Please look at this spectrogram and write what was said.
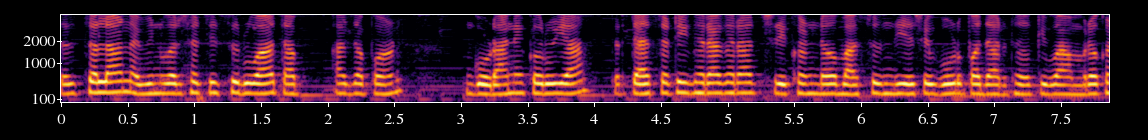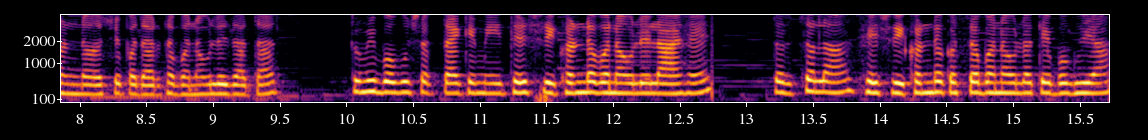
तर चला नवीन वर्षाची सुरुवात आप आज आपण गोडाने करूया. तर त्यासाठी घराघरात श्रीखंड बासुंदी असे गोड पदार्थ किंवा आम्रखंड असे पदार्थ बनवले जातात. तुम्ही बघू शकता की मी इथे श्रीखंड बनवलेला आहे. तर चला हे श्रीखंड कसं बनवलं ते बघूया.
